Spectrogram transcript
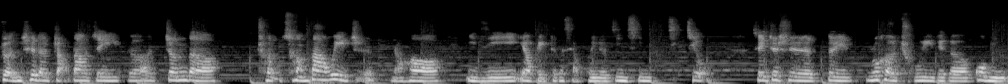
准确的找到这一个针的存存放位置，然后。以及要给这个小朋友进行急救，所以这是对如何处理这个过敏，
